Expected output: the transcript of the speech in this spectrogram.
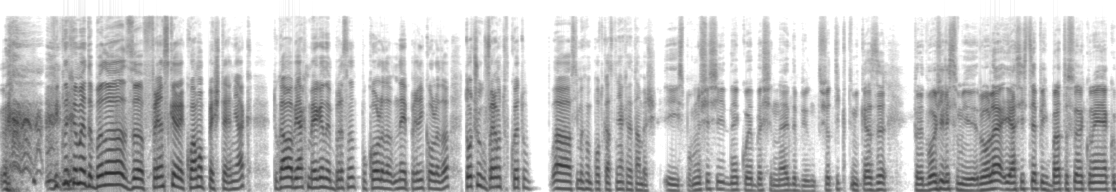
Викнаха ме да бъда за френска реклама пещерняк. Тогава бях мега небръснат по коледа, не, преди коледа. Точно времето, в което а, снимахме подкаста, някъде там беше. И спомняш ли си не, кое беше най-дебилното? Защото ти като ми каза, предложили са ми роля и аз изцепих брат, освен ако не е някой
